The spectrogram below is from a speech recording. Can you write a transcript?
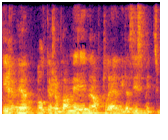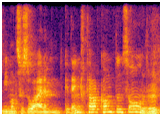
ich äh, ja. wollte ja schon lange eben abklären, wie das ist, mit, wie man zu so einem Gedenktag kommt und so. Und mhm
